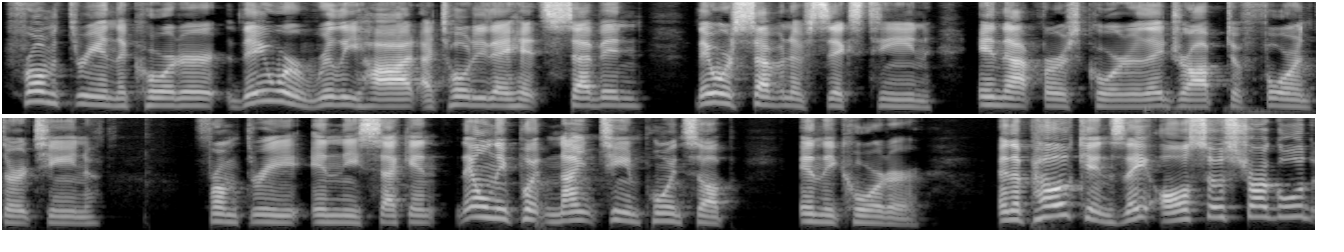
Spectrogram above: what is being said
from 3 in the quarter. They were really hot. I told you they hit 7. They were 7 of 16 in that first quarter. They dropped to 4 and 13 from 3 in the second. They only put 19 points up in the quarter. And the Pelicans, they also struggled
